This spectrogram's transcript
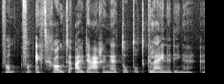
Van, van echt grote uitdagingen tot, tot kleine dingen. Eh,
